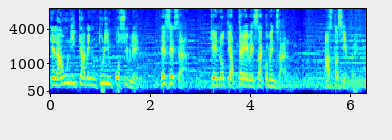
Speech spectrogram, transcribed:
que la única aventura imposible es esa que no te atreves a comenzar. Hasta siempre.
